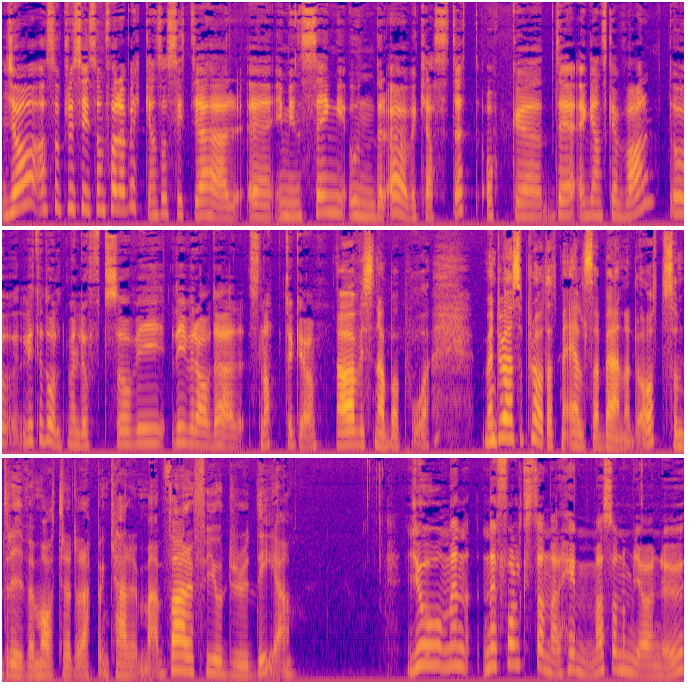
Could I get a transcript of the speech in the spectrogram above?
Ja, alltså precis som förra veckan så sitter jag här eh, i min säng under överkastet och eh, det är ganska varmt och lite dåligt med luft så vi river av det här snabbt tycker jag. Ja, vi snabbar på. Men du har alltså pratat med Elsa Bernadotte som driver maträddarappen Karma. Varför gjorde du det? Jo, men när folk stannar hemma som de gör nu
